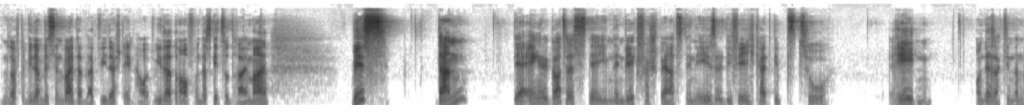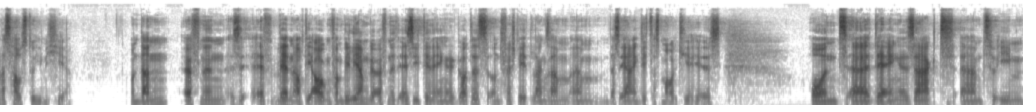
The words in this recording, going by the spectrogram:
dann läuft er wieder ein bisschen weiter, bleibt wieder stehen, haut wieder drauf und das geht so dreimal, bis dann der Engel Gottes, der ihm den Weg versperrt, den Esel die Fähigkeit gibt zu reden und der sagt ihm dann, was haust du mich hier? Und dann öffnen, werden auch die Augen von Biliam geöffnet, er sieht den Engel Gottes und versteht langsam, ähm, dass er eigentlich das Maultier hier ist. Und äh, der Engel sagt ähm, zu ihm,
